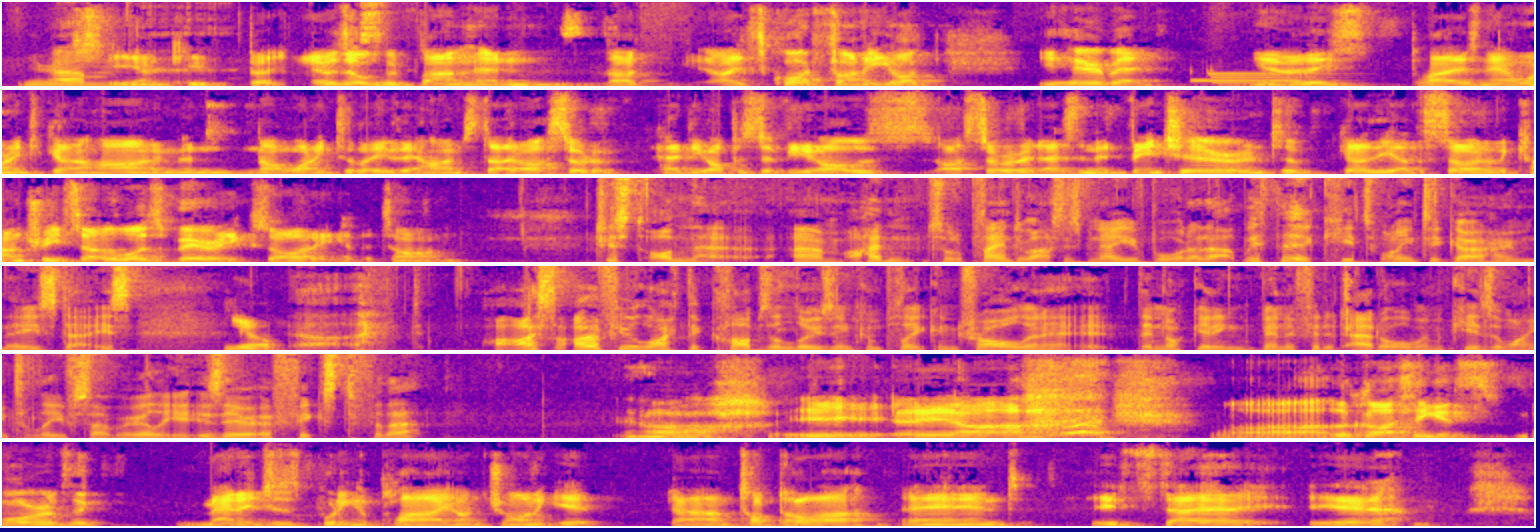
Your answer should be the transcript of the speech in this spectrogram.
You're um, just a young kid, but it was all good fun, and like it's quite funny. Like you hear about, you know, these players now wanting to go home and not wanting to leave their home state. I sort of had the opposite view. I was I saw it as an adventure and to go the other side of the country. So it was very exciting at the time. Just on that, um, I hadn't sort of planned to ask this, but now you've brought it up. With the kids wanting to go home these days, yeah, uh, I, I feel like the clubs are losing complete control and it, it, they're not getting benefited at all when kids are wanting to leave so early. Is there a fixed for that? Oh, yeah. Uh, look, I think it's more of the managers putting a play on trying to get um, top dollar, and if they, yeah,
